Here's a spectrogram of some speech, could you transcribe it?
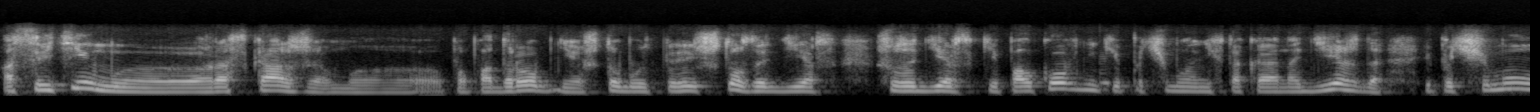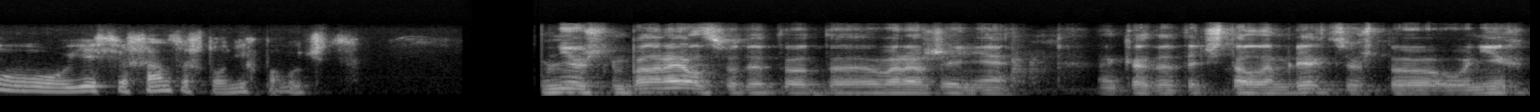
Осветим, э, расскажем э, поподробнее, что будет, что за, дерз, что за дерзкие полковники, почему на них такая надежда и почему есть все шансы, что у них получится. Мне очень понравилось вот это вот э, выражение, когда ты читал им лекцию, что у них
